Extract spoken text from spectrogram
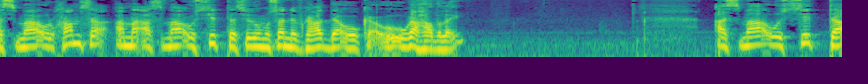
asmaau اlkhamsa ama asmaau sita siduu musanifka hadda uga hadlay. Asmaau sita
